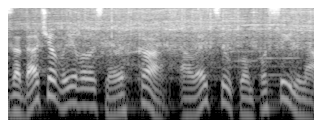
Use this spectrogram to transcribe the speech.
Задача виявилась нелегка, але цілком посильна.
